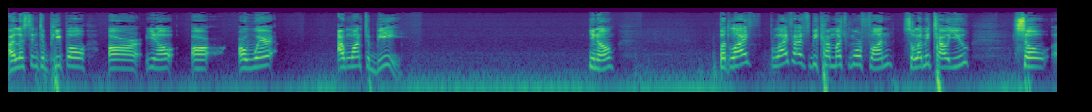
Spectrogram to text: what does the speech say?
I listen to people are, you know, are are where I want to be. You know? But life life has become much more fun. So let me tell you. So uh,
